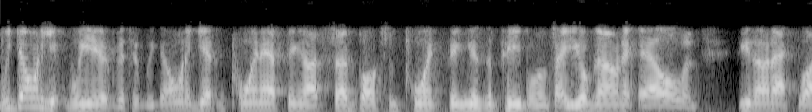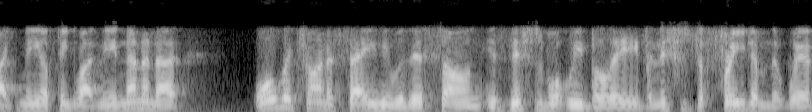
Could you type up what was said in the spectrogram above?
we don't want to get weird with it. We don't want to get point our finger, our soapbox, and point fingers at people and say, you're going to hell, and you don't act like me or think like me. No, no, no. All we're trying to say here with this song is this is what we believe, and this is the freedom that we've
